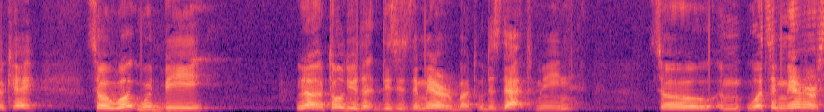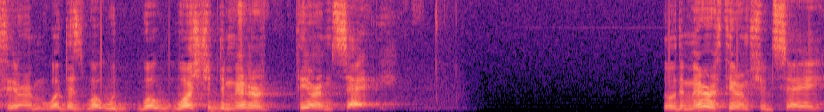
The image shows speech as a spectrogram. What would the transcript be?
okay, so what would be, well, I told you that this is the mirror, but what does that mean? So um, what's a mirror theorem? What, does, what, would, what, what should the mirror theorem say? So the mirror theorem should say,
